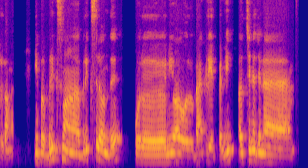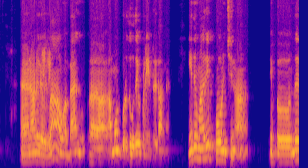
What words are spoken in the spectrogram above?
இருக்காங்க. இப்போ பிரிக்ஸ் பிரிக்ஸில் வந்து ஒரு நியூவாக ஒரு பேங்க் கிரியேட் பண்ணி அது சின்ன சின்ன நாடுகளுக்கெல்லாம் அவங்க பேங்க் அமௌண்ட் கொடுத்து உதவி பண்ணிட்டு இருக்காங்க. இது மாதிரி போனுச்சுன்னா இப்போ வந்து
